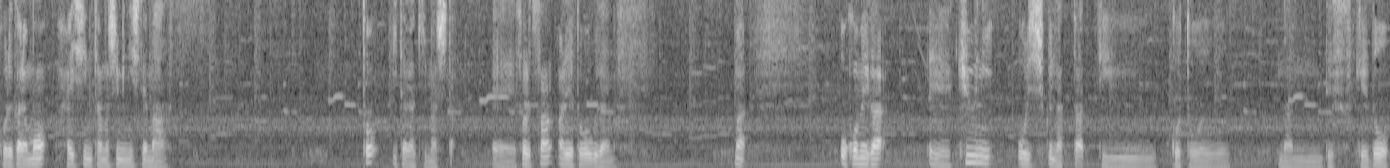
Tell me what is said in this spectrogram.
これからも配信楽しみにしてます。といただきました。えー、ソルトさんありがとうございます。まあお米が、えー、急に美味しくなったっていうことなんですけど、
